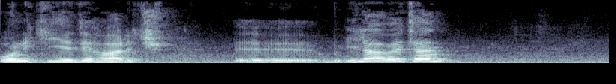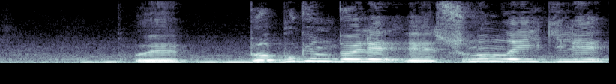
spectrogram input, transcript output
12-7 hariç. E, ilaveten ee, bugün böyle e, sunumla ilgili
